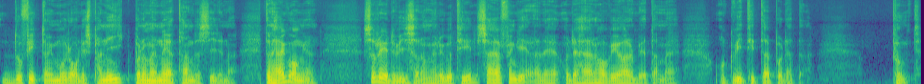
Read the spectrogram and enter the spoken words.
då fick de ju moralisk panik på de här näthandelssidorna. Den här gången så redovisar de hur det går till. Så här fungerar det och det här har vi att arbeta med och vi tittar på detta. Punkt.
